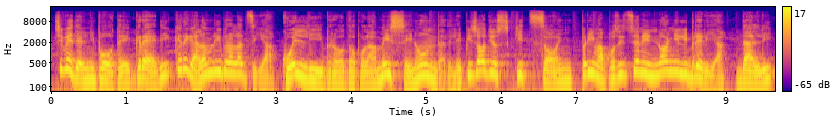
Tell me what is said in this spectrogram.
si vede il nipote, Grady, che regala un libro alla zia. Quel libro, dopo la messa in onda dell'episodio, schizzò in prima posizione in ogni libreria. Da lì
